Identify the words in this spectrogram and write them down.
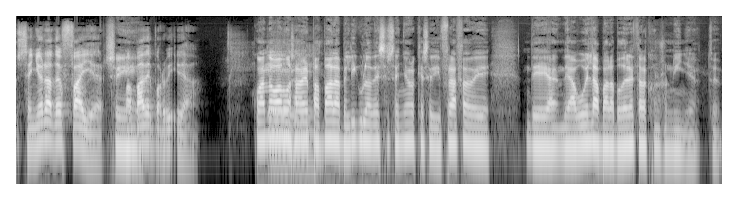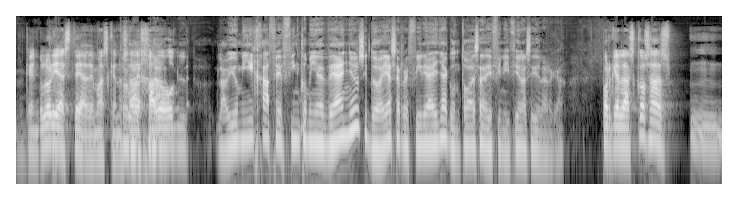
señora The Fire, papá de por vida. ¿Cuándo vamos a ver, papá, la película de ese señor que se disfraza de, abuela para poder estar con sus niños? Que en gloria esté, además, que nos ha dejado. La, vio mi hija hace 5 millones de años y todavía se refiere a ella con toda esa definición así de larga. Porque las cosas, mm,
